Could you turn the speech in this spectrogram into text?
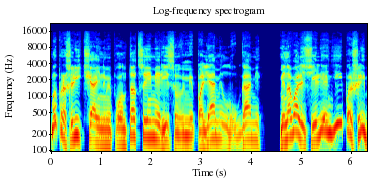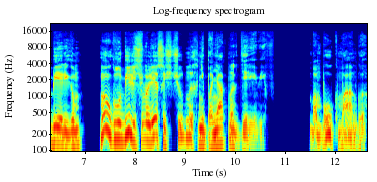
Мы прошли чайными плантациями, рисовыми полями, лугами, миновали селенье и пошли берегом. Мы углубились в лес из чудных непонятных деревьев. Бамбук, манго,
